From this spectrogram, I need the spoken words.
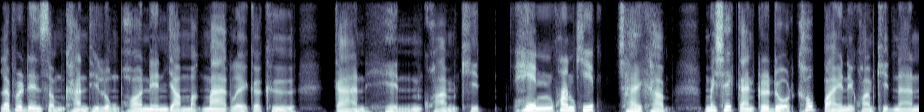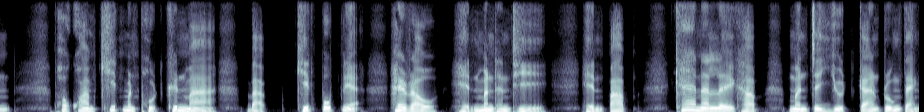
และประเด็นสำคัญที่หลวงพ่อเน้นย้ำมาก ๆ เลยก็คือ การเห็นความคิด เห็นความคิด ใช่ครับ ไม่ใช่การกระโดดเข้าไปในความคิดนั้น พอความคิดมันผุดขึ้นมา แบบคิดปุ๊บเนี่ย ให้เราเห็นมันทันที เห็นปั๊บ แค่นั้นเลยครับ มันจะหยุดการปรุงแต่ง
